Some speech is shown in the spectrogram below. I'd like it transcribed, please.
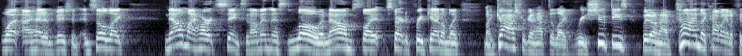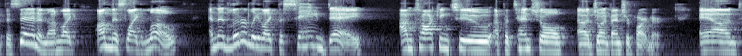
what I had envisioned. And so, like, now my heart sinks and I'm in this low, and now I'm like starting to freak out. I'm like, my gosh, we're gonna have to like reshoot these. We don't have time. Like, how am I gonna fit this in? And I'm like on this like low. And then literally like the same day, I'm talking to a potential uh, joint venture partner. And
